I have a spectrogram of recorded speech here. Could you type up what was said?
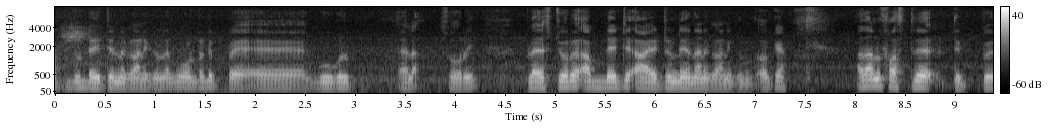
up to date എന്ന് കാണിക്കുന്നത്. അപ്പോൾ ഓൾറെഡി ഗൂഗിൾ അല്ല സോറി പ്ലേ സ്റ്റോർ അപ്ഡേറ്റ് ആയിട്ടുണ്ട് എന്നാണ് കാണിക്കുന്നത്. ഓക്കെ അതാണ് ഫസ്റ്റ് ടിപ്പ്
